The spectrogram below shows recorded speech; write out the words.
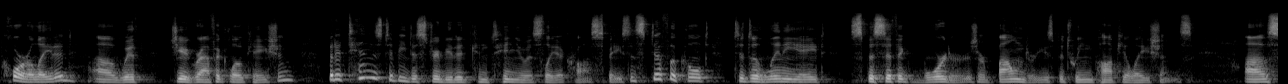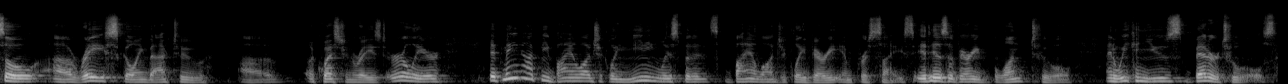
correlated uh, with geographic location, but it tends to be distributed continuously across space. It's difficult to delineate specific borders or boundaries between populations. Uh, so uh, race, going back to uh, a question raised earlier, it may not be biologically meaningless, but it's biologically very imprecise. It is a very blunt tool, and we can use better tools,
